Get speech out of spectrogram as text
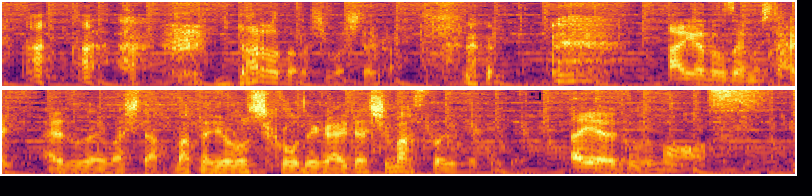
ダラダラしましたが。ありがとうございました。はい、ありがとうございました。またよろしくお願いいたしますということで。はい、ありがとうございます。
